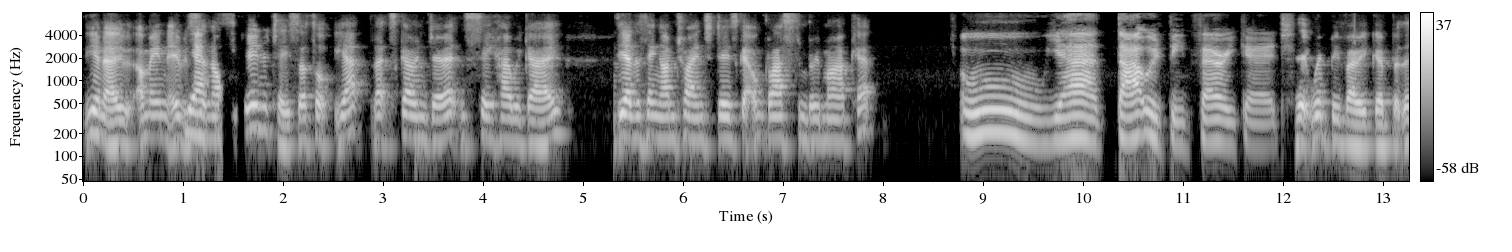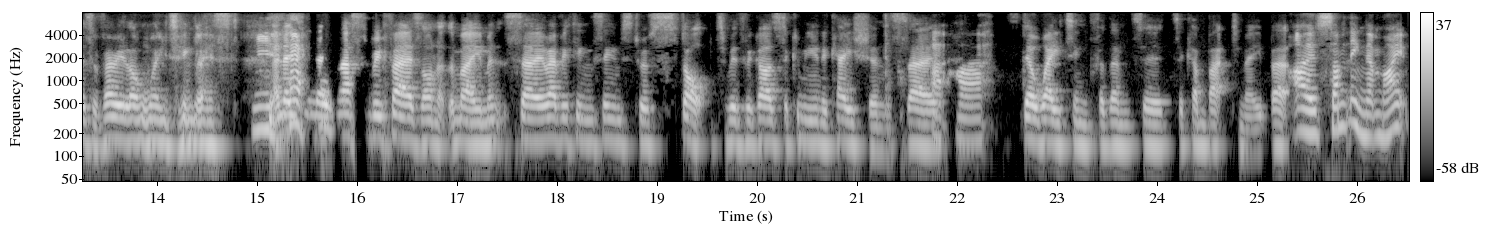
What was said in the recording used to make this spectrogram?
You know, I mean, it was an opportunity. So I thought, yeah, let's go and do it and see how we go. The other thing I'm trying to do is get on Glastonbury Market. Oh, yeah, that would be very good. It would be very good, but there's a very long waiting list. Yeah. And as you know, Glastonbury Fair's on at the moment, so everything seems to have stopped with regards to communication. So uh-huh. still waiting for them to to come back to me. But uh, something that might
